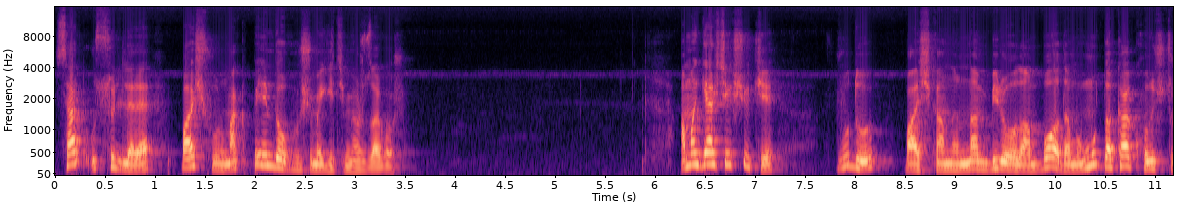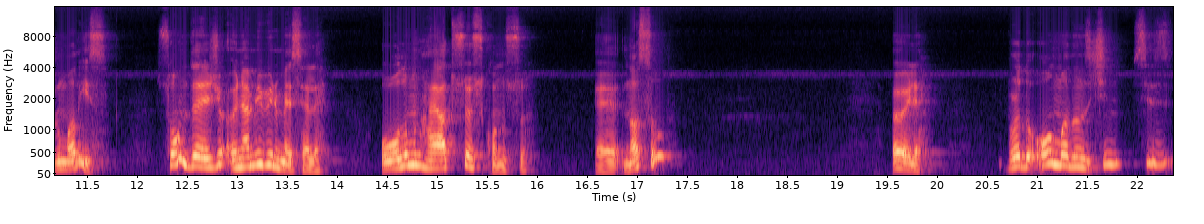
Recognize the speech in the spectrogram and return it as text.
Sert usullere başvurmak benim de hoşuma gitmiyor Zagor. Ama gerçek şu ki Voodoo başkanlarından biri olan bu adamı mutlaka konuşturmalıyız. Son derece önemli bir mesele. Oğlumun hayatı söz konusu. E, nasıl? Öyle. Burada olmadığınız için siz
